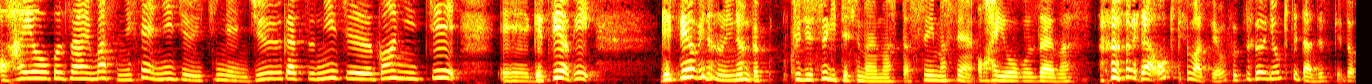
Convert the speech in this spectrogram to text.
オおはようございます。2021年10月25日、えー、月曜日。月曜日なのになんか9時過ぎてしまいました。すいません。おはようございます。いや、起きてますよ。普通に起きてたんですけど、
